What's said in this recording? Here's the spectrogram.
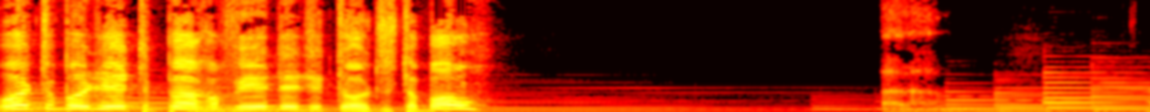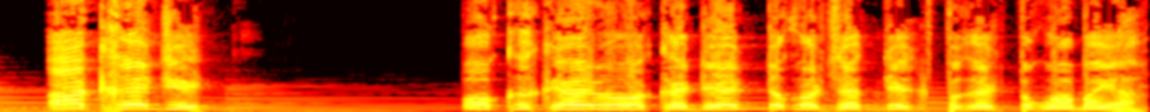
muito bonita para a vida de todos, tá bom? Acredite! Porque quem não acredita não consegue ter esperança para o amanhã.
